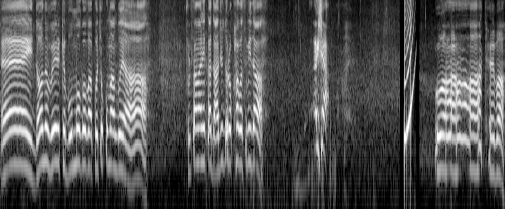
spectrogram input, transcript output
에이, 너는 왜 이렇게 못 먹어갖고 조그만 거야? 불쌍하니까 놔주도록 하겠습니다. 아이샤! 우와, 대박.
